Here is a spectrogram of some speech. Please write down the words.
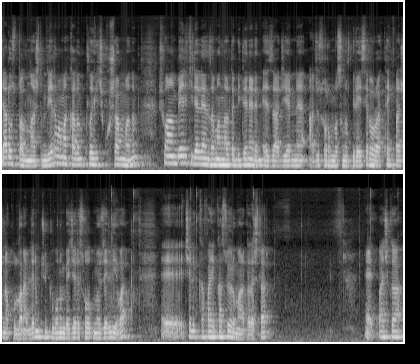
yarı ustalığını açtım diyelim ama kalıntılı hiç kuşanmadım. Şu an belki ilerleyen zamanlarda bir denerim. Eczacı yerine acı sorumlusunu bireysel olarak tek başına kullanabilirim. Çünkü bunun beceri soğutma özelliği var. Ee, çelik kafayı kasıyorum arkadaşlar. Evet başka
